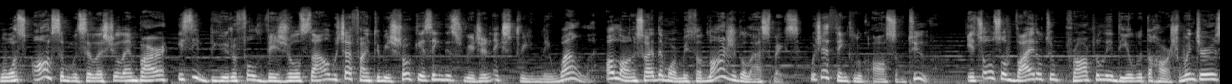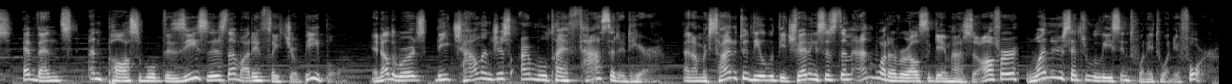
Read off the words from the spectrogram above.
What's awesome with Celestial Empire is the beautiful visual style which I find to be showcasing this region extremely well, alongside the more mythological aspects, which I think look awesome too. It's also vital to properly deal with the harsh winters, events, and possible diseases that might inflict your people. In other words, the challenges are multifaceted here, and I'm excited to deal with the trading system and whatever else the game has to offer when it is set to release in 2024.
